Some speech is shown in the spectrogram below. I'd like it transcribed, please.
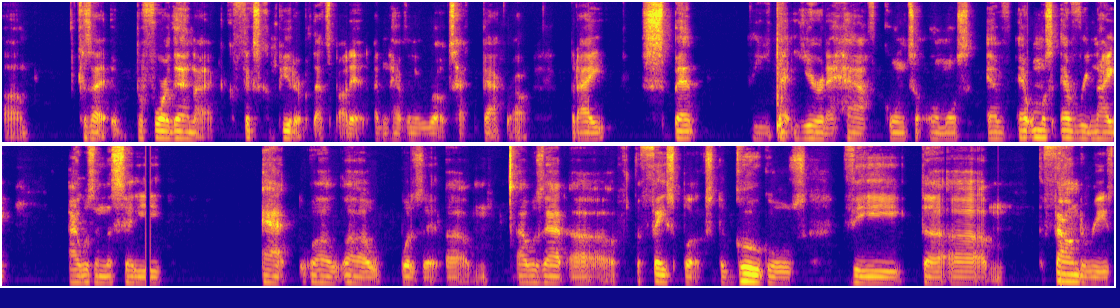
Because um, I before then I fixed computer, but that's about it. I didn't have any real tech background. But I spent the, that year and a half going to almost ev- almost every night. I was in the city at well, uh, what is it? Um, I was at uh, the Facebooks, the Googles, the the um, the Foundries.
